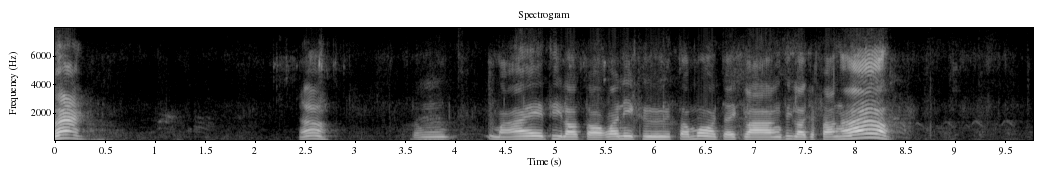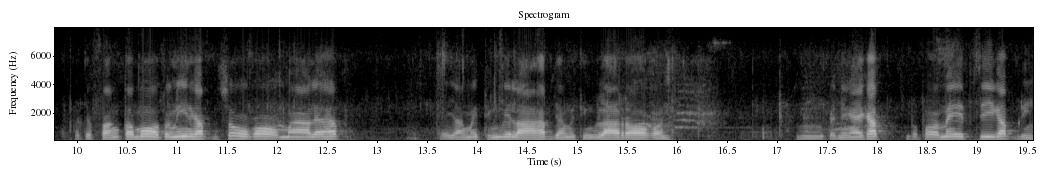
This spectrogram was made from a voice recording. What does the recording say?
มาอ้าวตรงไม้ที่เราตอกไว้นี่คือตอหม้อใจกลางที่เราจะฝังอ้าว เราจะฝังตอหม้อตรงนี้นะครับ โซ่ก็มาแล้วครับ แต่ยังไม่ถึงเวลาครับ ยังไม่ถึงเวลารอก่อนอืมเป็นยังไงครับพ่อแม่เอฟซีครับนี่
